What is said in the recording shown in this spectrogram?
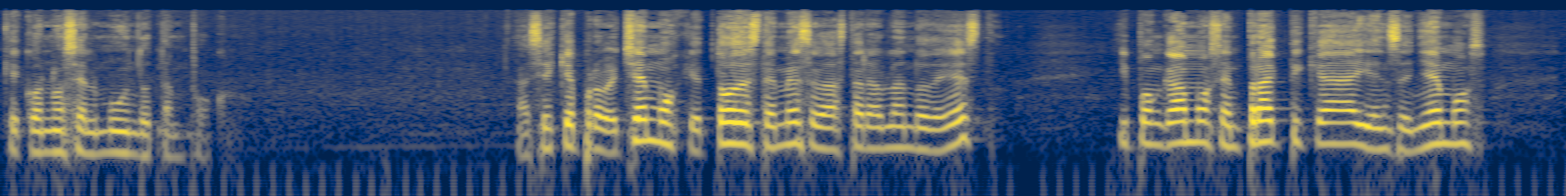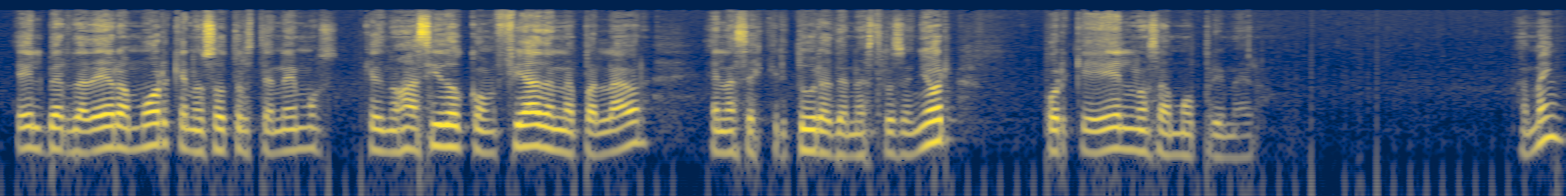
que conoce el mundo tampoco. Así es que aprovechemos que todo este mes se va a estar hablando de esto y pongamos en práctica y enseñemos el verdadero amor que nosotros tenemos, que nos ha sido confiado en la palabra, en las escrituras de nuestro Señor, porque Él nos amó primero. Amén.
